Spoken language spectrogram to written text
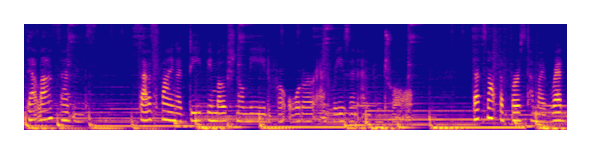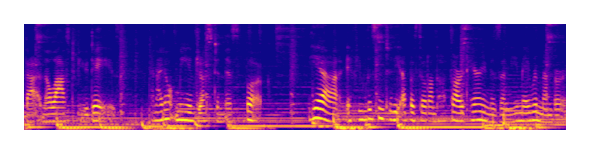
That last sentence, satisfying a deep emotional need for order and reason and control. That's not the first time I've read that in the last few days, and I don't mean just in this book. Yeah, if you listened to the episode on authoritarianism, you may remember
